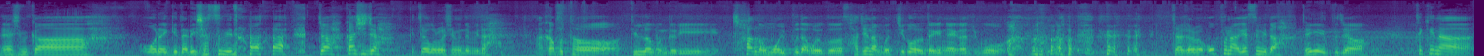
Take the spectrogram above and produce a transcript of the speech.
안녕하십니까. 오래 기다리셨습니다. 자, 가시죠. 이쪽으로 오시면 됩니다. 아까부터 딜러분들이 차 너무 이쁘다고 이거 사진 한번 찍어도 되겠냐 해가지고. 자, 그러면 오픈하겠습니다. 되게 이쁘죠? 특히나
